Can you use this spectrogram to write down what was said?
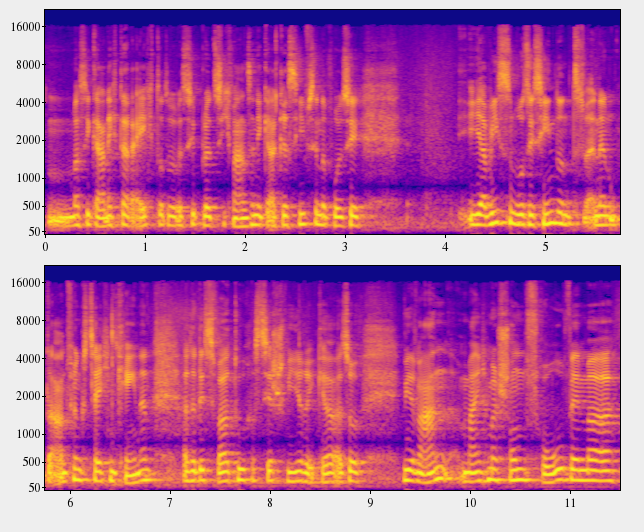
man sie gar nicht erreicht oder weil sie plötzlich wahnsinnig aggressiv sind, obwohl sie ja wissen, wo sie sind und einen unter Anführungszeichen kennen. Also das war durchaus sehr schwierig. Ja. Also wir waren manchmal schon froh, wenn wir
